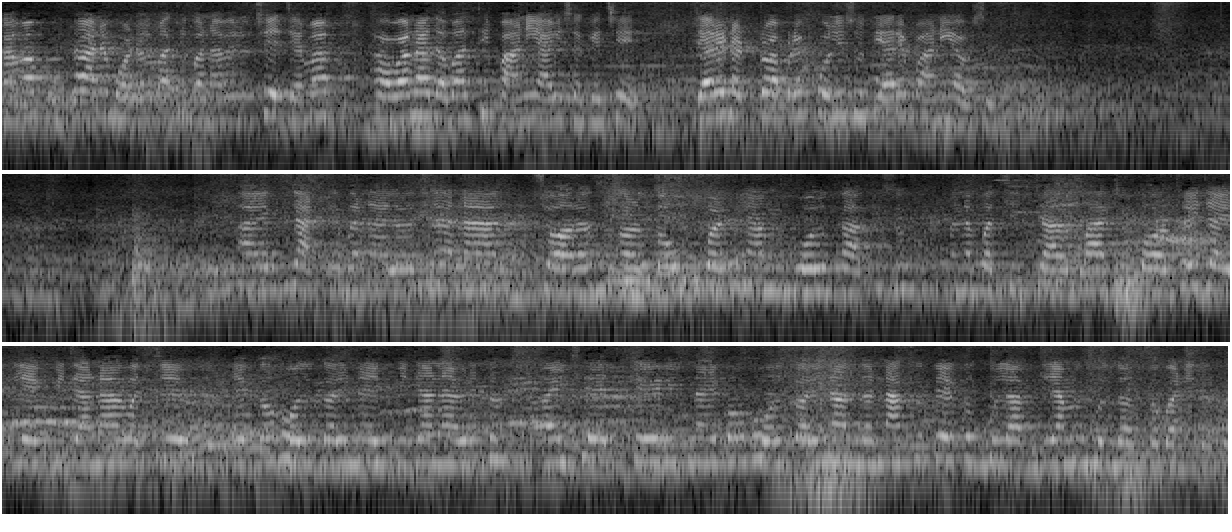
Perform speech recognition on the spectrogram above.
આ નકામા પૂંઠા અને બોટલમાંથી બનાવેલું છે, જેમાં હવાના દબાણથી પાણી આવી શકે છે. જ્યારે ડટ્ટો આપણે ખોલીશું ત્યારે પાણી આવશે. આ એક ચાટકી બનાવેલો છે અને ચોરસ કરતો ઉપરથી આમ ગોલ કાપીશું અને પછી ચાર પાંચ પર થઈ જાય એટલે એકબીજાના વચ્ચે એક હોલ કરીને એકબીજાને આવી રીતે અહીં છે તે રીતના એક હોલ કરીને અંદર નાખશું તો એક ગુલાબ જે આમ ગુલદસ્તો બની જશે.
